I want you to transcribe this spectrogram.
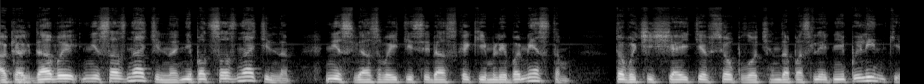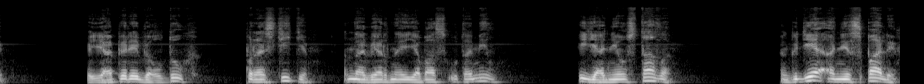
А когда вы несознательно, не подсознательно не связываете себя с каким-либо местом, то вычищаете все вплоть до последней пылинки. Я перевел дух. Простите, наверное, я вас утомил. Я не устала. Где они спали?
